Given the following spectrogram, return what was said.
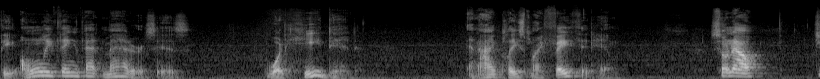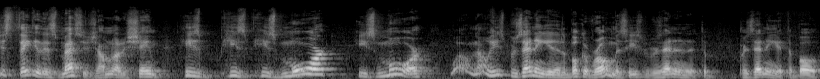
The only thing that matters is what he did. And I place my faith in him. So now, just think of this message. I'm not ashamed. He's, he's, he's more, he's more, well, no, he's presenting it in the book of Romans. He's presenting it to, presenting it to both,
